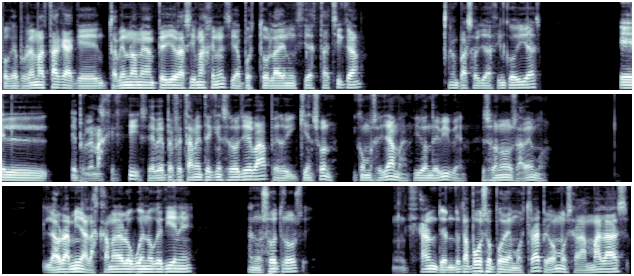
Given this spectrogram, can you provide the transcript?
Porque el problema está que, que no me han pedido las imágenes y ha puesto la denuncia esta chica. Han pasado ya cinco días. El, el problema es que sí, se ve perfectamente quién se lo lleva, pero ¿y quién son? ¿Y cómo se llaman? ¿Y dónde viven? Eso no lo sabemos. Ahora mira, las cámaras lo bueno que tiene a nosotros no tampoco se puede demostrar, pero vamos, a las malas,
